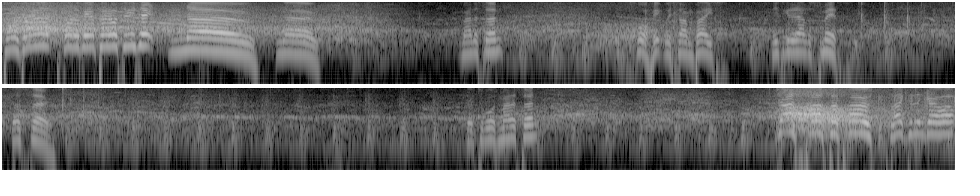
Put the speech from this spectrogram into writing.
Pulled out. Got to be a penalty, is it? No. No. Maddison. Oh, hit with some pace. Needs to get it out of Smith. Does so. Goes towards Maddison. Just past the post. Flag didn't go up.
